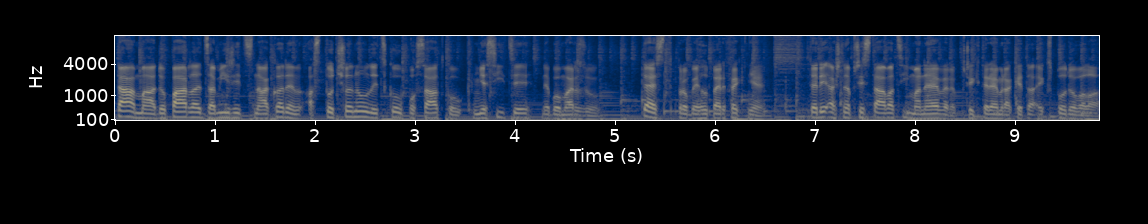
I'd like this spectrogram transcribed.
Ta má do pár let zamířit s nákladem a stočlenou lidskou posádkou k měsíci nebo Marsu. Test proběhl perfektně, tedy až na přistávací manévr, při kterém raketa explodovala.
